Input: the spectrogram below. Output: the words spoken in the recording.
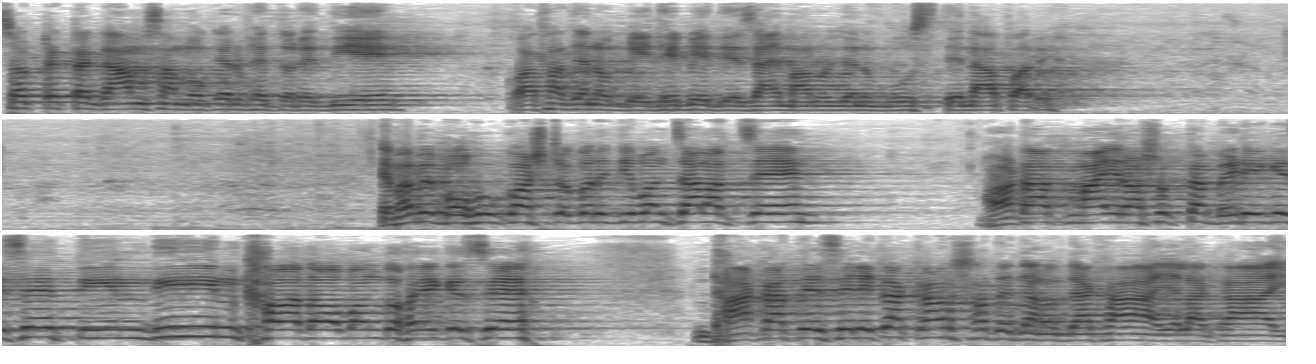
ছোট্ট একটা গামছা মুখের ভেতরে দিয়ে, কথা যেন বেঁধে বেঁধে যায়, মানুষ যেন বুঝতে না পারে। এভাবে বহু কষ্ট করে জীবন চালাচ্ছে। হঠাৎ মায়ের অসুখটা বেড়ে গেছে, তিন দিন খাওয়া দাওয়া বন্ধ হয়ে গেছে। ঢাকাতে ছেলেটা কার সাথে যেন দেখা এলাকায়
